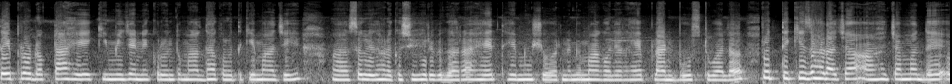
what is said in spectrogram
ते प्रोडक्ट आहे की मी जेणेकरून तुम्हाला दाखवलं होतं की माझे सगळी झाडं कशी हिरवीगार आहेत हे मिशोवरनं मी मागवलेलं आहे प्लांट बूस्टवालं प्रत्येकी झाडाच्या ह्याच्यामध्ये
